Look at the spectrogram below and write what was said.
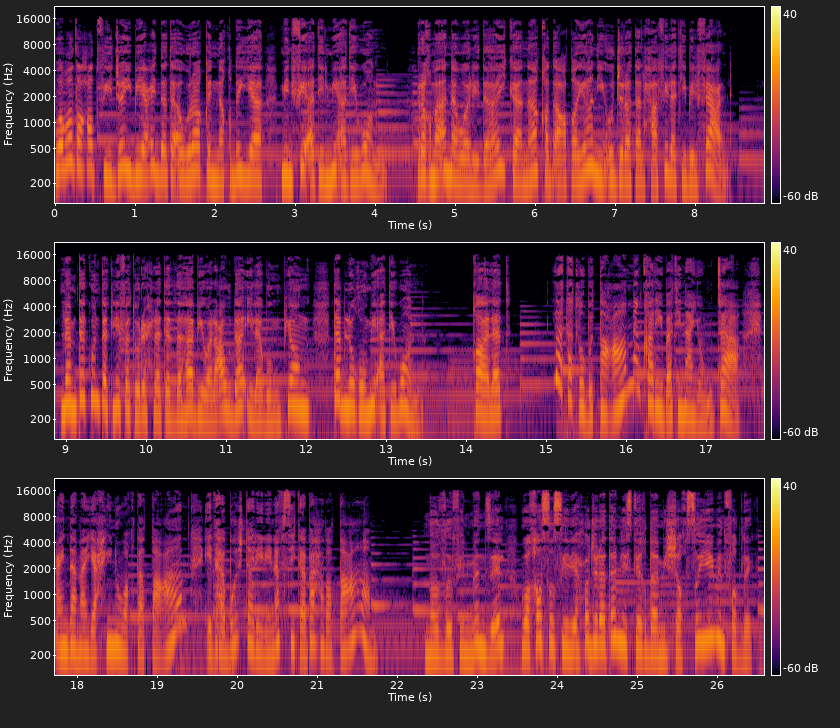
ووضعت في جيبي عدة أوراق نقدية من فئة المئة وون رغم أن والداي كانا قد أعطياني أجرة الحافلة بالفعل. لم تكن تكلفة رحلة الذهاب والعودة إلى بونغ بيونغ تبلغ مئة وون قالت لا تطلب الطعام من قريبتنا يونغ جا عندما يحين وقت الطعام اذهب واشتري لنفسك بعض الطعام. نظفي المنزل وخصصي لي حجرة لاستخدامي الشخصي من فضلك.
